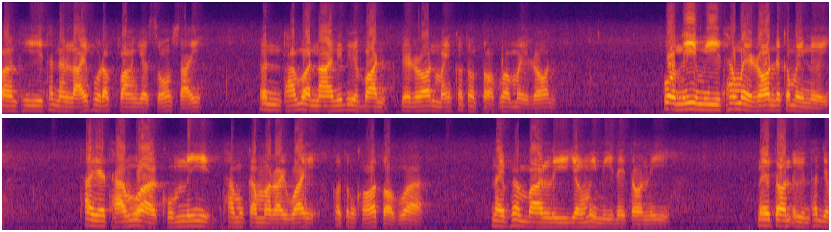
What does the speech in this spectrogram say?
บางทีท่านนั้นหลายผู้รับฟังอย่าสงสัย ท่านถามว่านายนิติบาลแกร้อนไหมก็ต้องตอบว่าไม่ร้อน พวกนี้มีทั้งไม่ร้อนและก็ไม่เหนื่อย ถ้าจะถามว่าขุมนี้ทำกรรมอะไรไว้ ก็ต้องขอตอบว่า ในพระบาลียังไม่มีในตอนนี้ ในตอนอื่นท่านจะ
